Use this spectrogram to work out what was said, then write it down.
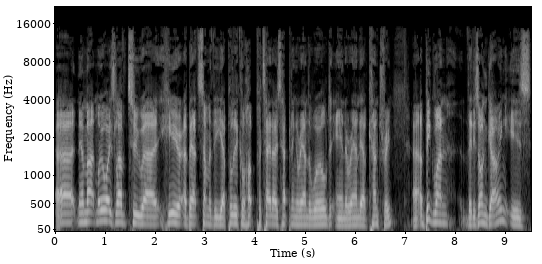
Uh, now, Martin, we always love to uh, hear about some of the uh, political hot potatoes happening around the world and around our country. Uh, a big one that is ongoing is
